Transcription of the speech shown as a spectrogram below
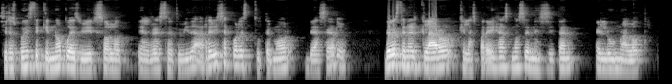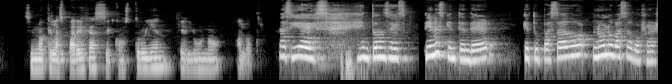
Si respondiste que no puedes vivir solo el resto de tu vida, revisa cuál es tu temor de hacerlo. Debes tener claro que las parejas no se necesitan el uno al otro, sino que las parejas se construyen el uno al otro. Así es. Entonces, tienes que entender que tu pasado no lo vas a borrar.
